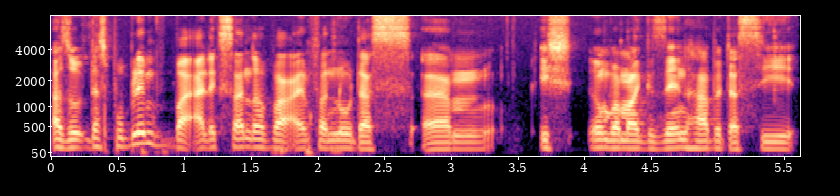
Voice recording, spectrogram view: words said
also das Problem bei Alexandra war einfach nur, dass ähm, ich irgendwann mal gesehen habe, dass sie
